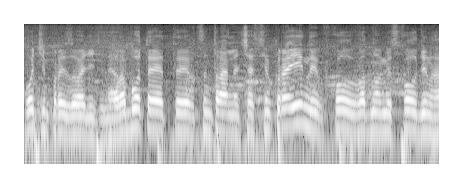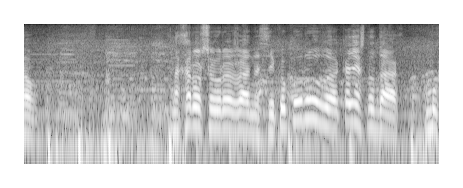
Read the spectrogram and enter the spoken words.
очень производительный. Работает э, в центральной части Украины, в, хол- в одном из холдингов на хорошей урожайности кукуруза. Конечно, да, м-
